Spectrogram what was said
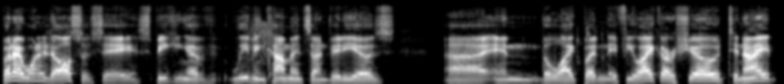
but i wanted to also say speaking of leaving comments on videos and the like button if you like our show tonight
